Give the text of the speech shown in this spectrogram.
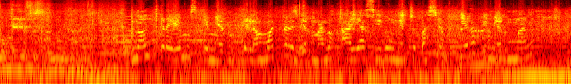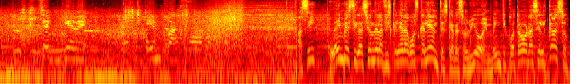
lo que ellos están manejando. No creemos que, la muerte de mi hermano haya sido un hecho pasión. Quiero que mi hermano se quede en paz. Así, la investigación de la Fiscalía de Aguascalientes que resolvió en 24 horas el caso,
